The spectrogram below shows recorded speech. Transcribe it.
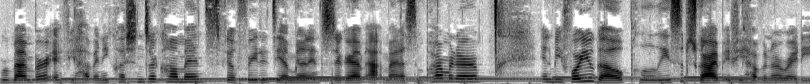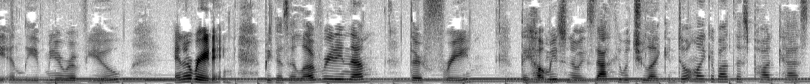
Remember, if you have any questions or comments, feel free to DM me on Instagram at Madison Parmeter. And before you go, please subscribe if you haven't already and leave me a review and a rating because I love reading them. They're free. They help me to know exactly what you like and don't like about this podcast,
